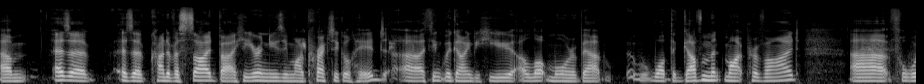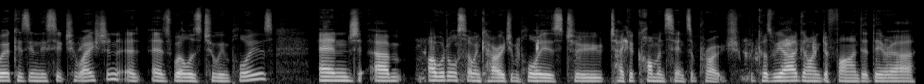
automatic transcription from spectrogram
Um, as a as a kind of a sidebar here and using my practical head, uh, I think we're going to hear a lot more about what the government might provide uh, for workers in this situation, as, as well as to employers. And um, I would also encourage employers to take a common sense approach because we are going to find that there are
